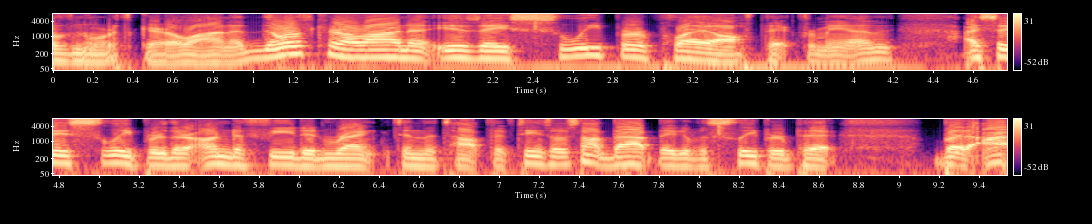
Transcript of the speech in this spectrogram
of North Carolina. North Carolina is a sleeper playoff pick for me. I, I say sleeper; they're undefeated, ranked in the top 15, so it's not that big of a sleeper pick. But I,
